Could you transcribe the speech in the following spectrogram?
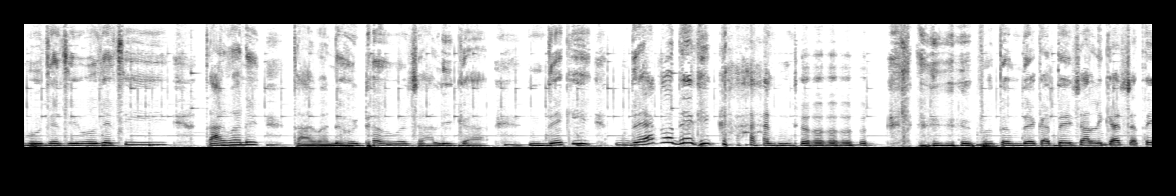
বুঝেছি বুঝেছি। তার মানে তার মানে ওইটা আমার শালিকা। দেখি, দেখো, দেখি কাণ্ড। প্রথম দেখাতেই শালিকার সাথে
